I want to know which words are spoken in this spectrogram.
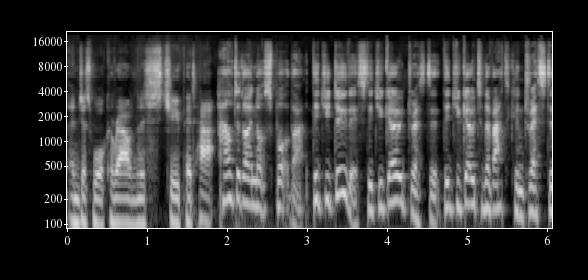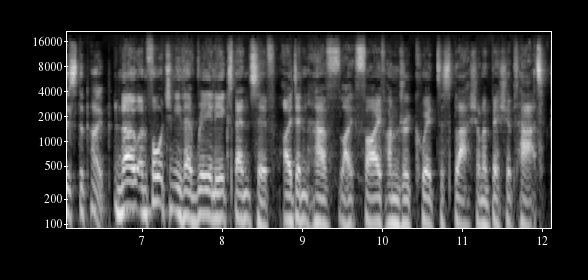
and just walk around in a stupid hat. How did I not spot that? Did you do this? Did you go dressed? As, did you go to the Vatican dressed as the Pope? No, unfortunately, they're really expensive. I didn't have like 500 quid to splash on a bishop's hat.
